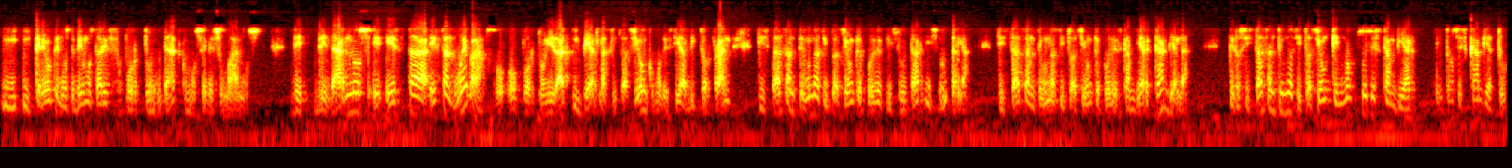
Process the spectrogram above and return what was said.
Y, y creo que nos debemos dar esa oportunidad como seres humanos de, darnos e, esta, esta nueva oportunidad y ver la situación, como decía Víctor Frank, si estás ante una situación que puedes disfrutar, disfrútala. Si estás ante una situación que puedes cambiar, cámbiala. Pero si estás ante una situación que no puedes cambiar, entonces cambia tú.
